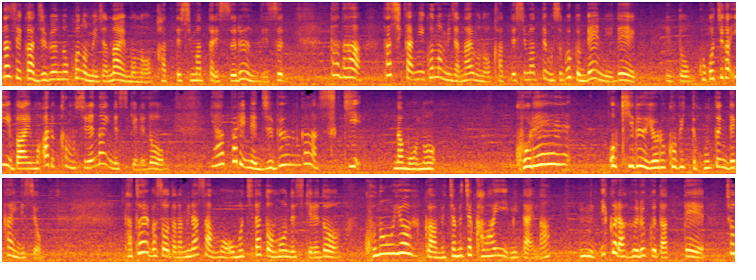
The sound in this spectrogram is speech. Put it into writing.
なぜか自分の好みじゃないものを買ってしまったりするんです。ただ確かに好みじゃないものを買ってしまってもすごく便利でえっと、心地がいい場合もあるかもしれないんですけれどやっぱりね自分が好きなものこれを着る喜びって本当にでかいんですよ。例えばそうだな皆さんもお持ちだと思うんですけれどこのお洋服はめちゃめちゃ可愛いみたいな、うん、いくら古くだってちょっ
